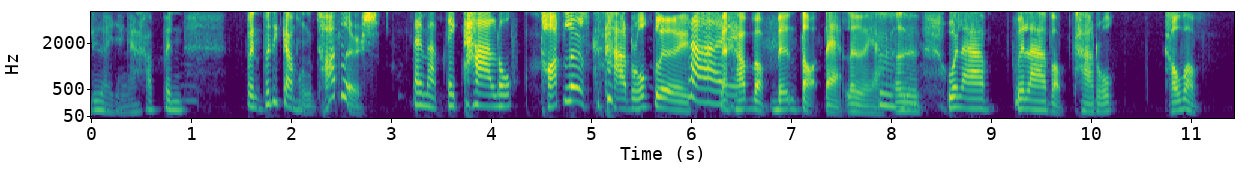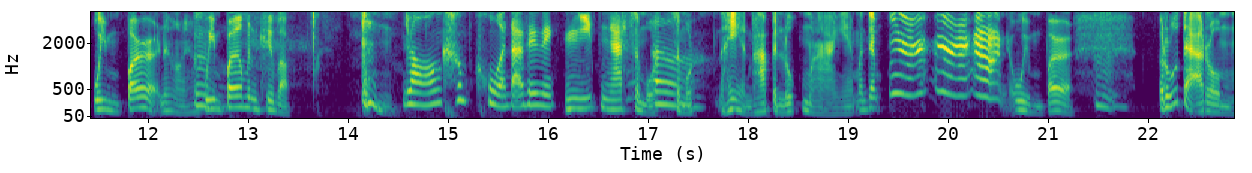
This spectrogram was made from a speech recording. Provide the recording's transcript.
เรื่อยๆ อย่างนั้นครับ เป็นเป็นพฤติกรรมของ toddlers เป็นแบบเด็กทารก toddlers คือทารกเลยใช่นะครับแบบเดินเตาะแตะเลยอะเออเวลาเวลาแบบทารกเขาแบบ whimper นึกออกไหม whimper มันคือแบบร้องข้ามขวดอะพี่บิ๊กงีดงัดสมมติเออสมมติให้เห็นภาพเป็นลูกหมาอย่างเงี้ยมันจะ whimper รู้แต่อารมณ์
